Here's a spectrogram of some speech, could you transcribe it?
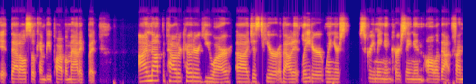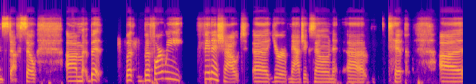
it, that also can be problematic but i'm not the powder coater you are uh, just hear about it later when you're screaming and cursing and all of that fun stuff so um, but but before we finish out uh, your magic zone uh, tip uh,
